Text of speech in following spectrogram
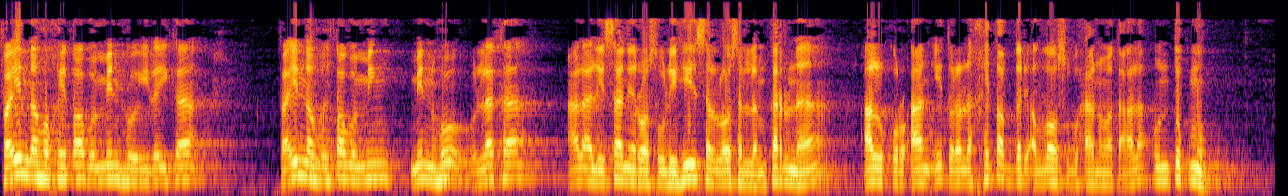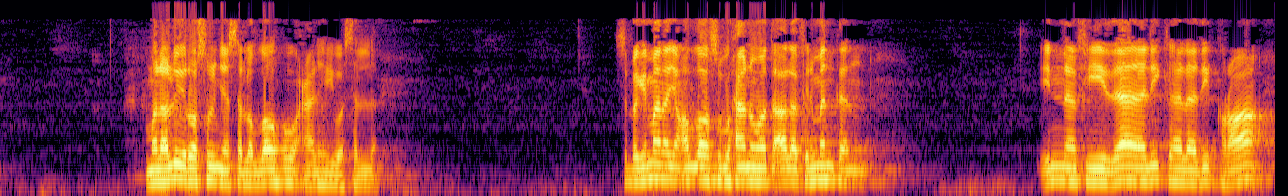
Fa innahu khitabun minhu ilaika innahu khitabun min, minhu laka ala lisani rasulih sallallahu alaihi wasallam karena Al-Qur'an itu adalah khitab dari Allah Subhanahu wa taala untukmu melalui rasulnya sallallahu alaihi wasallam sebagaimana yang Allah Subhanahu wa taala firmankan Inna fi dzalika ladzikra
